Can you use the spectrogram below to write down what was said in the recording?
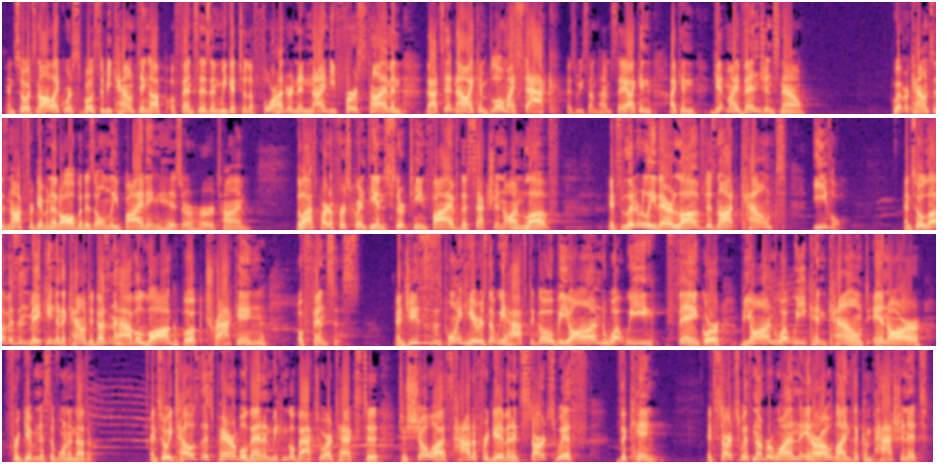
And so it's not like we're supposed to be counting up offenses and we get to the 491st time and that's it. Now I can blow my stack, as we sometimes say. I can, I can get my vengeance now. Whoever counts is not forgiven at all, but is only biding his or her time. The last part of 1 Corinthians 13, 5, the section on love. It's literally there, love does not count evil. And so love isn't making an account. It doesn't have a logbook tracking offenses. And Jesus' point here is that we have to go beyond what we think or beyond what we can count in our forgiveness of one another. And so he tells this parable then, and we can go back to our text to, to show us how to forgive. And it starts with the king. It starts with number one in our outline, the compassionate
